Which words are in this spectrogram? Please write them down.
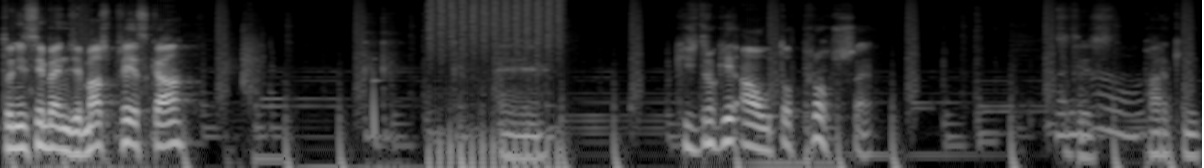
tu nic nie będzie. Masz pieska. Yy, jakieś drogie auto, proszę. Co to jest? Parking.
